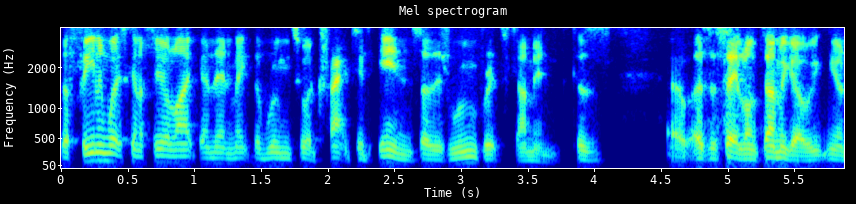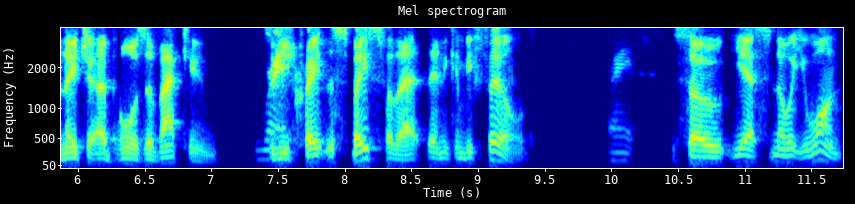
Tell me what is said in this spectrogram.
the feeling what it's going to feel like, and then make the room to attract it in. So there's room for it to come in because. Uh, as I say a long time ago, you know, nature abhors a vacuum. So right. you create the space for that, then it can be filled. Right. So yes, know what you want.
